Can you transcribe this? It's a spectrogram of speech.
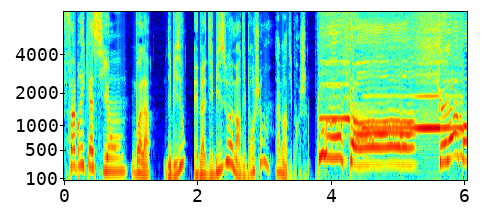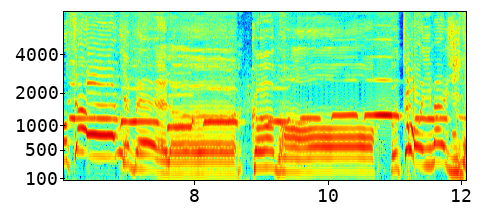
fabrication. Voilà. Des bisous. Eh ben des bisous à mardi prochain. À mardi prochain. Pourtant que la montagne est belle, comment peut-on imaginer?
